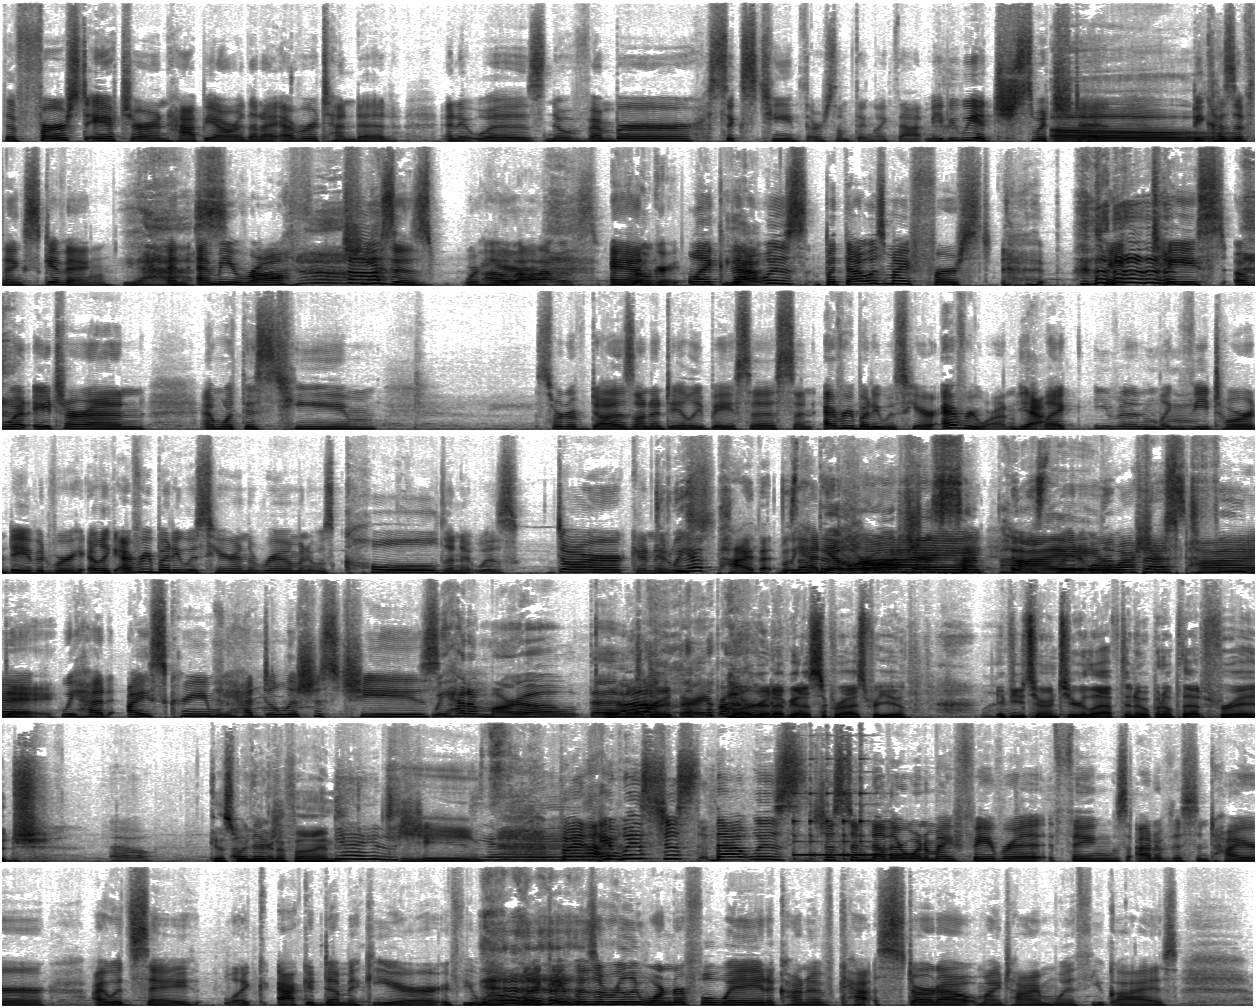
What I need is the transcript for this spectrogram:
the first hrn happy hour that i ever attended and it was november 16th or something like that. Maybe we had switched it because oh. of thanksgiving. Yes. and Emmi Roth cheeses were here Oh wow, that was and real great. like Yeah. that was but that was my first ta- taste of what hrn and what this team sort of does on a daily basis and everybody was here everyone Yeah. like even like mm-hmm. vitor and david were here like everybody was here in the room and it was cold and it was dark and Did it we was have pie? That was we that had the pie. Oro Washer's It was- we had pie. Oro The Washer's best food pie. day. We had ice cream. We had delicious cheese. we had a Maro that Well, Margaret, Margaret, I've got a surprise for you. If you turn to your left and open up that fridge, oh. guess oh, what you're gonna find? Yay, there's cheese. But it was just that was just another one of my favorite things out of this entire I would say like academic year, if you will. Like it was a really wonderful way to kind of ca- start out my time with you guys.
